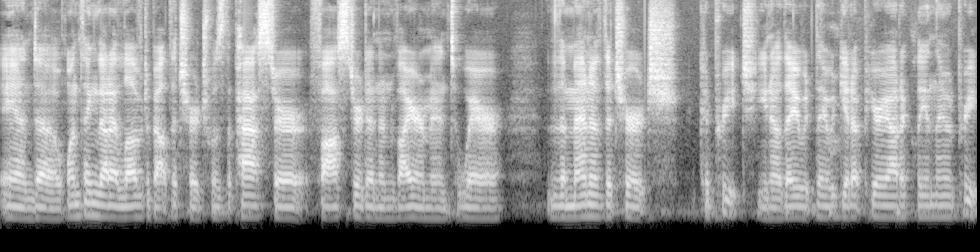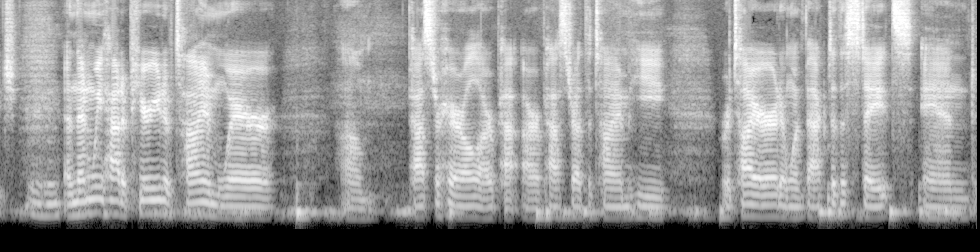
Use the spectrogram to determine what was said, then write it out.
And uh, one thing that I loved about the church was the pastor fostered an environment where the men of the church could preach. You know, they would they would get up periodically and they would preach. Mhm. And then we had a period of time where um, Pastor Harrell, our pa- our pastor at the time, he retired and went back to the states, and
